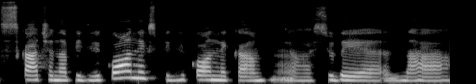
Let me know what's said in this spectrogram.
скаче на підвіконник, з підвіконника е, сюди на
